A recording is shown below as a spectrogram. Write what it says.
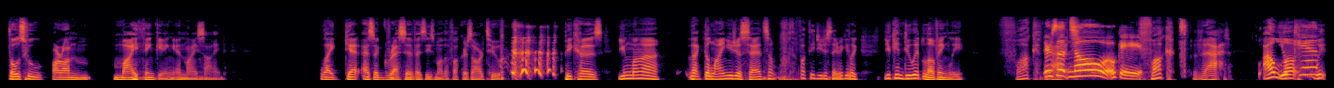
those who are on my thinking and my side, like get as aggressive as these motherfuckers are too? because yung mga like the line you just said, some what the fuck did you just say, Ricky? Like you can do it lovingly. Fuck. There's that. a no. Okay. Fuck that. I'll You love. can't- We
